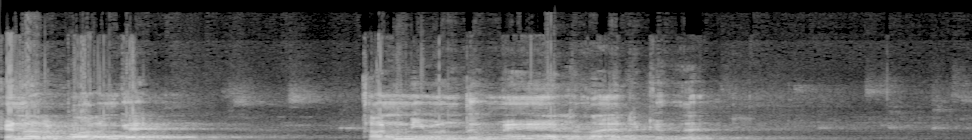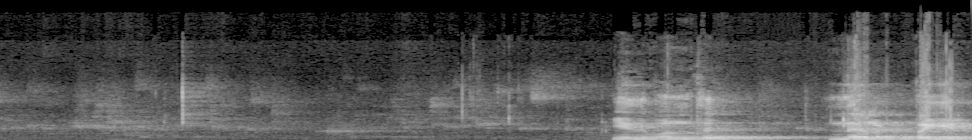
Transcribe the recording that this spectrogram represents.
கிணறு பாருங்கள் தண்ணி வந்து மேலே தான் இருக்குது. இது வந்து நெல் பயிர்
